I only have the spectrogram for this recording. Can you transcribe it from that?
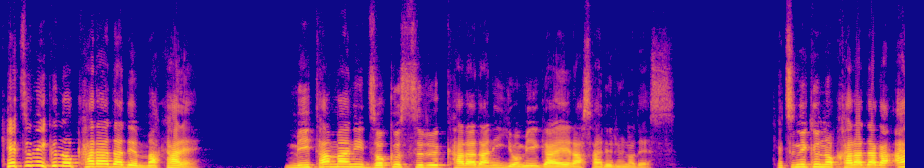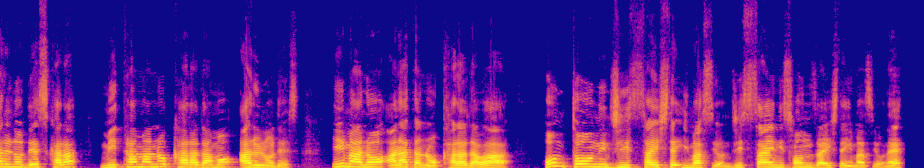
血肉の体で巻かれ、御霊に属する体によみがえらされるのです。血肉の体があるのですから、御霊の体もあるのです。今のあなたの体は本当に実際していますよ。実際に存在していますよね。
